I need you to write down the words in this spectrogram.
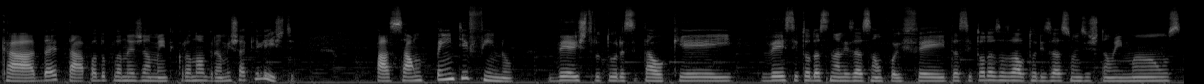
cada etapa do planejamento, cronograma e checklist. Passar um pente fino, ver a estrutura se está ok, ver se toda a sinalização foi feita, se todas as autorizações estão em mãos,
